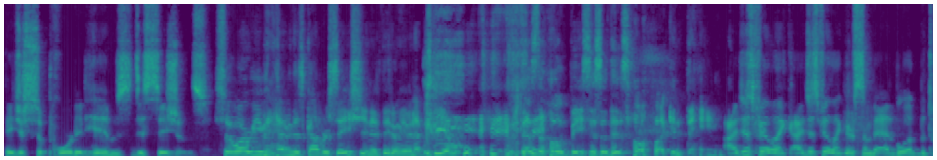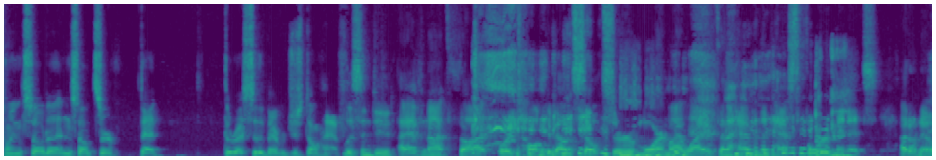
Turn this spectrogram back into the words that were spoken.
They just supported his decisions. So why are we even having this conversation if they don't even have to be? able That's the whole basis of this whole fucking thing. I just feel like I just feel like there's some bad blood between soda and seltzer that the rest of the beverages don't have. Listen, dude, I have not thought or talked about seltzer more in my life than I have in the past four minutes. I don't know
